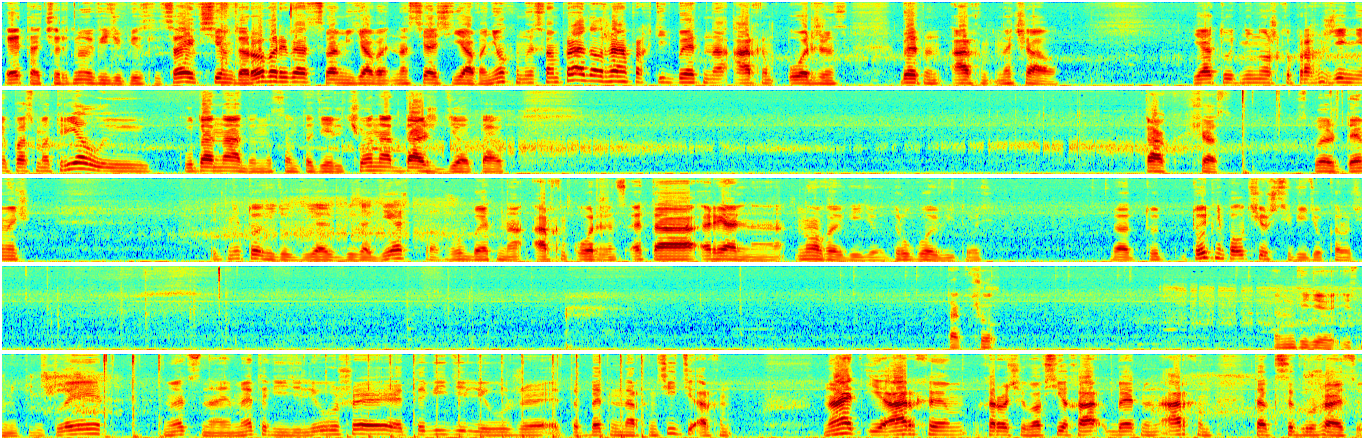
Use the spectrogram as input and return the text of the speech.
Это очередное видео без лица. И всем здорово, ребят, с вами я, на связи я, Ванек, и мы с вами продолжаем проходить Бэтмена Arkham Origins. Бэтмен Arkham Начало. Я тут немножко прохождение посмотрел, и куда надо на самом-то деле. Что надо дальше делать так. Так, сейчас. Splash Damage. Это не то видео, где я без одежды прохожу Бэтмена Arkham Origins. Это реально новое видео, другое видео. Да, тут, тут не получишься видео, короче. Так, чё? NVIDIA is meant to play ну это знаем, это видели уже, это видели уже, это Batman Arkham City, Arkham Knight и Arkham, короче, во всех Ар... Batman Arkham так загружаются.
